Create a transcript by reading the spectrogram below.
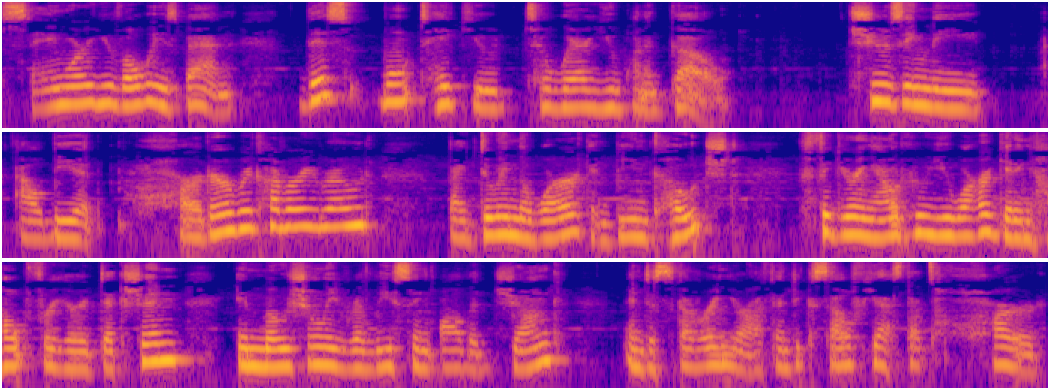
staying where you've always been. This won't take you to where you want to go. Choosing the, albeit harder recovery road by doing the work and being coached, figuring out who you are, getting help for your addiction, emotionally releasing all the junk and discovering your authentic self. Yes, that's hard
